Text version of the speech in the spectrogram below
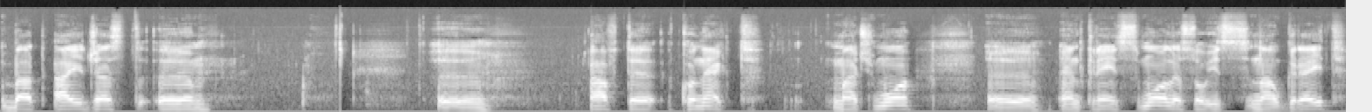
but I just um, uh, after connect much more uh, and create smaller so it's now great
